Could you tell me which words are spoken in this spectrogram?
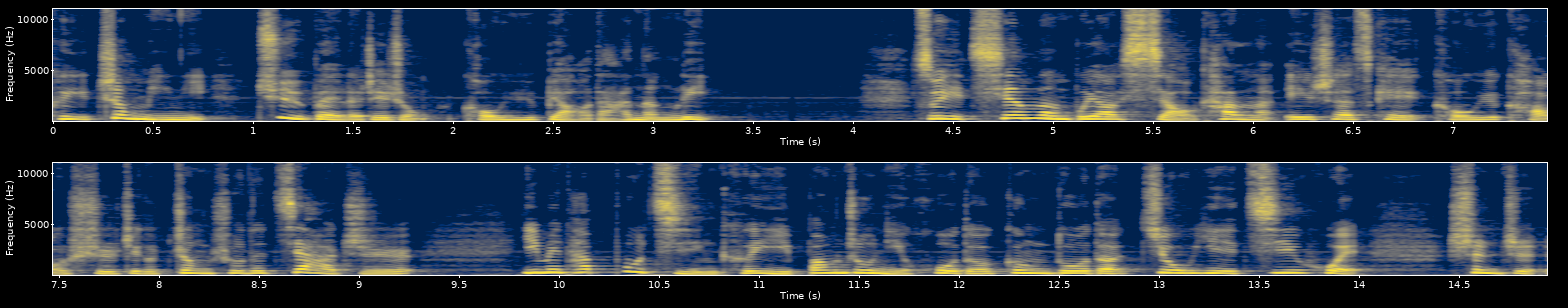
可以证明你具备了这种口语表达能力。所以千万不要小看了 HSK 口语考试这个证书的价值，因为它不仅可以帮助你获得更多的就业机会，甚至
